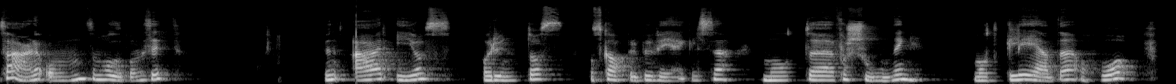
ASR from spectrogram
så er det Ånden som holder på med sitt. Hun er i oss og rundt oss og skaper bevegelse mot eh, forsoning, mot glede og håp.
